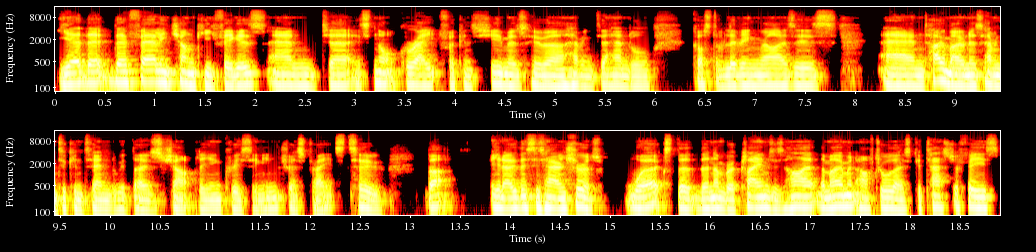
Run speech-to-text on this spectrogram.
yeah, they're, they're fairly chunky figures, and uh, it's not great for consumers who are having to handle cost of living rises and homeowners having to contend with those sharply increasing interest rates too. But you know, this is how insurance works. The the number of claims is high at the moment after all those catastrophes.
